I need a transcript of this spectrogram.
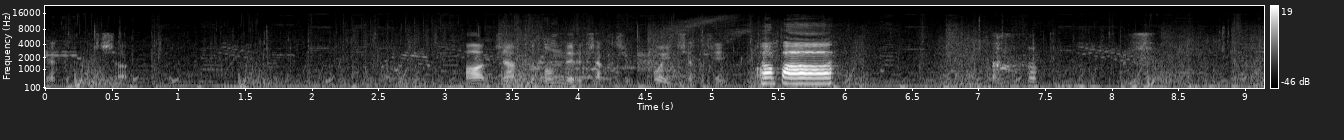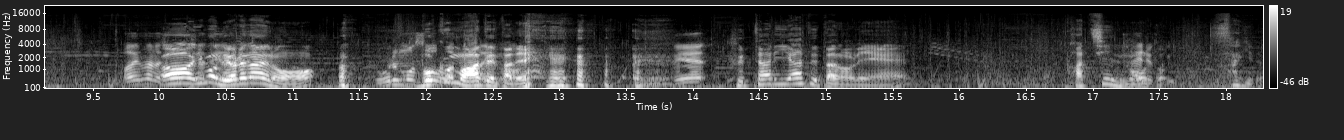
焼きました。あジャンプ飛んでる着地っぽい着地。パパー。あ今のあー今のやれないの？俺も僕も当てたね。今。ね。二人当てたのにパチンの音。詐欺だ。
